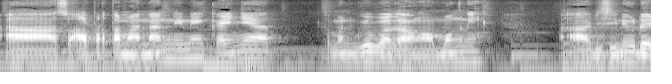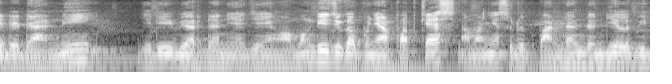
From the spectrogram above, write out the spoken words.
uh, soal pertemanan ini kayaknya teman gue bakal ngomong nih. Uh, di sini udah ada Dani jadi biar Dani aja yang ngomong. Dia juga punya podcast namanya sudut pandang dan dia lebih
